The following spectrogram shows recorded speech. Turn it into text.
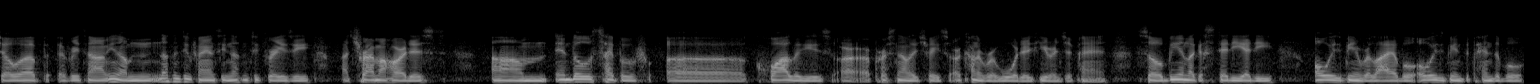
show up, every time, you know, nothing too fancy, nothing too crazy. I try my hardest. Um, and those type of uh, qualities or personality traits are kind of rewarded here in Japan. So being like a steady Eddie, always being reliable, always being dependable,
